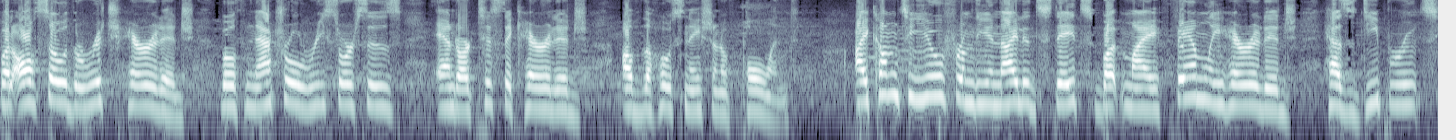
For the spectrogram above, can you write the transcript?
but also the rich heritage, both natural resources and artistic heritage of the host nation of Poland. I come to you from the United States, but my family heritage has deep roots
